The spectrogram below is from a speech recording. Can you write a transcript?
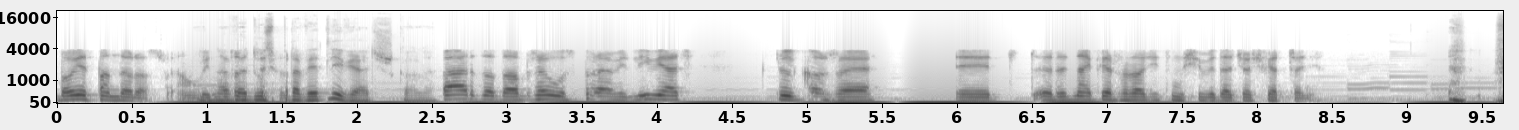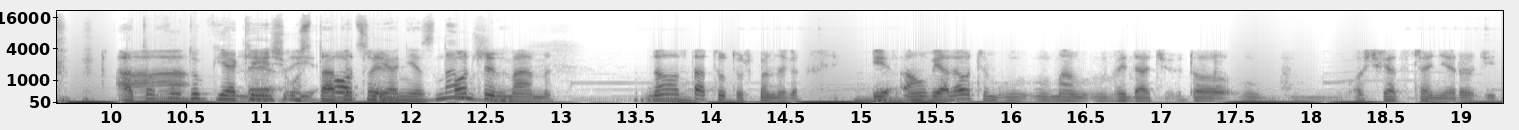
bo jest pan dorosły. On mówi, nawet usprawiedliwiać w szkole. Bardzo dobrze usprawiedliwiać, tylko że y, najpierw rodzic musi wydać oświadczenie. A to według jakiejś ustawy, o co czym- ja nie znam, O czym że- mam? No, Mhm. statutu szkolnego. I a on mówi, ale o czym u, u, mam wydać to u, oświadczenie rodzic?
